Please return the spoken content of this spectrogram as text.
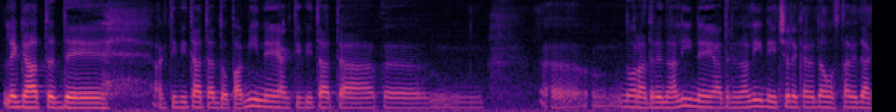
legată de activitatea dopaminei, activitatea uh, Uh, noradrenalinei, adrenalinei, cele care dau o stare de,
